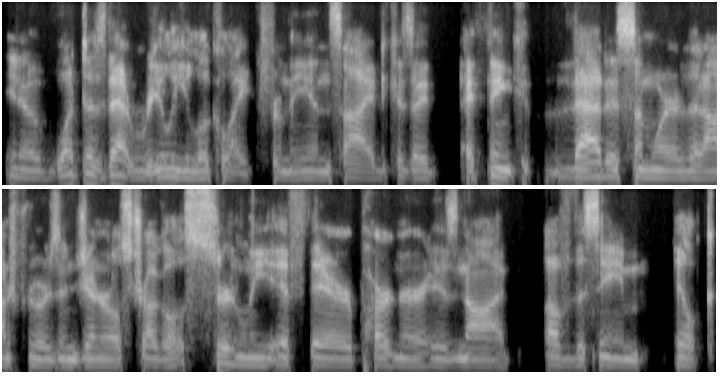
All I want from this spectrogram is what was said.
you know what does that really look like from the inside? Because i i think that is somewhere that entrepreneurs in general struggle certainly if their partner is not of the same ilk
